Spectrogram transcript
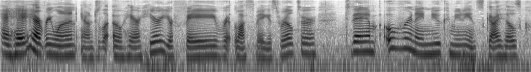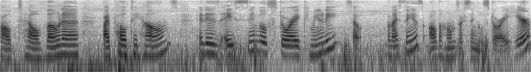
Hey, hey everyone, Angela O'Hare here, your favorite Las Vegas realtor. Today I'm over in a new community in Skye Hills called Talvona by Pulte Homes. It is a single story community, so the nice thing is all the homes are single story here.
